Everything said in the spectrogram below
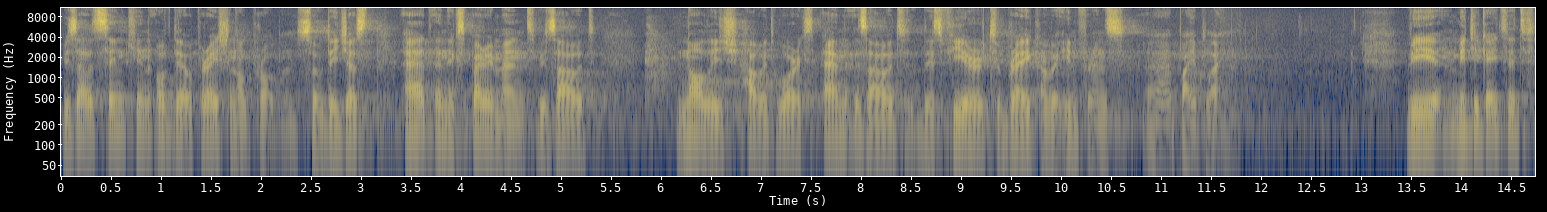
without thinking of the operational problems. So they just add an experiment without knowledge how it works and without this fear to break our inference uh, pipeline. We mitigated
